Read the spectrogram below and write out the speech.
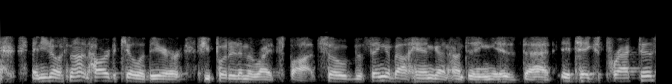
and you know, it's not hard to kill a deer if you put it in the right spot. So the thing about handgun hunting is that it takes practice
